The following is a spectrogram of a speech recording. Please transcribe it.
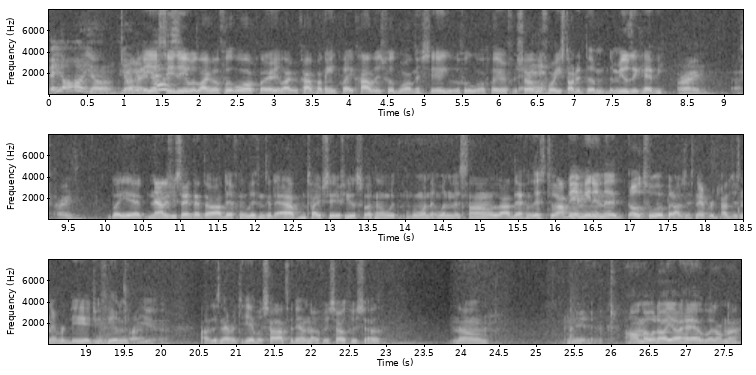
they all young. Younger Right, than us. ESTG was like a football player. He like a cop. I think he played college football and shit. He was a football player for sure before he started the the music heavy. Right. That's crazy. But yeah, now that you said that though, I'll definitely listen to the album type shit. If you was fucking with with one of, one of the songs, I'll definitely listen to it. I've been meaning to go to it, but I just never, I just never did. You feel me? Yeah. I just never did. But shout out to them though, for sure, for sure. No. Yeah. I don't know what all y'all have, but on a,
